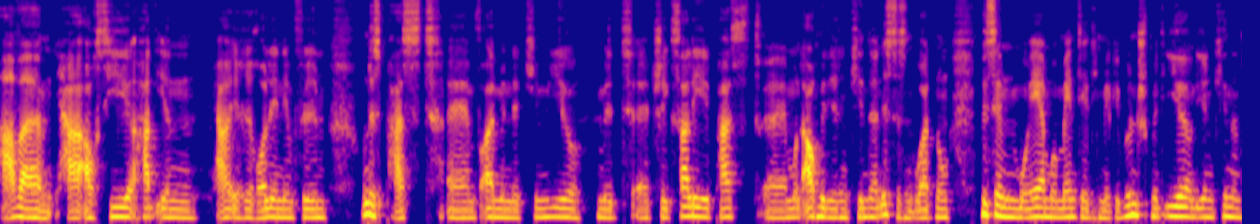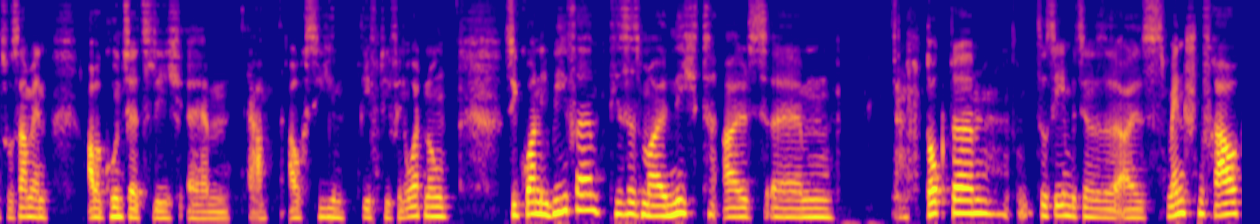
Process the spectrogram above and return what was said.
aber ja, auch sie hat ihren, ja, ihre Rolle in dem Film und es passt. Ähm, vor allem in der Chemie mit äh, Jake Sully passt ähm, und auch mit ihren Kindern ist es in Ordnung. Bisschen mehr Momente hätte ich mir gewünscht mit ihr und ihren Kindern zusammen, aber grundsätzlich, ähm, ja, auch sie definitiv in Ordnung. Sigourney Weaver, dieses Mal nicht als ähm, Doktor zu sehen, beziehungsweise als Menschenfrau,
